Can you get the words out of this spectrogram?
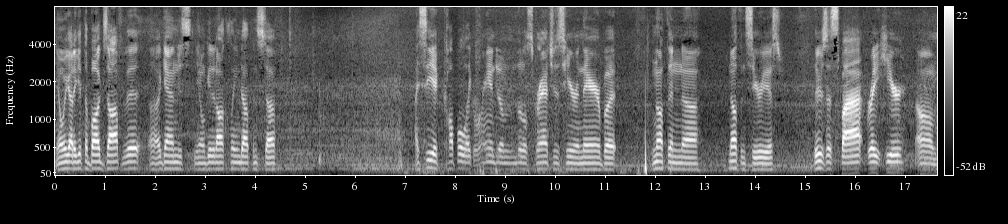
You know, we got to get the bugs off of it. Uh, again, just, you know, get it all cleaned up and stuff. I see a couple like random little scratches here and there, but nothing, uh, nothing serious there's a spot right here um,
